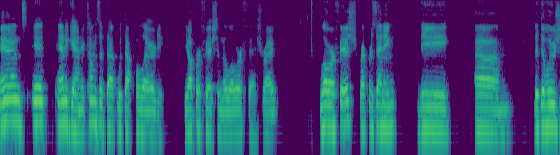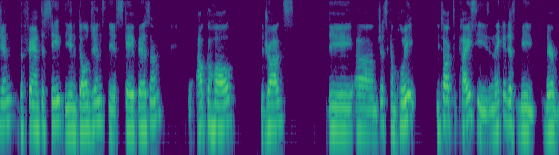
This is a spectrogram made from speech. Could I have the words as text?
And it, and again, it comes at that with that polarity, the upper fish and the lower fish, right? Lower fish representing the um, the delusion, the fantasy, the indulgence, the escapism, the alcohol, the drugs, the um, just complete you talk to Pisces and they can just be, they're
